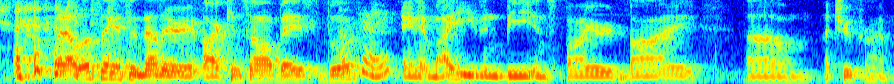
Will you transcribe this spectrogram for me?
but I will say it's another Arkansas-based book, Okay. and it might even be inspired by um, a true crime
